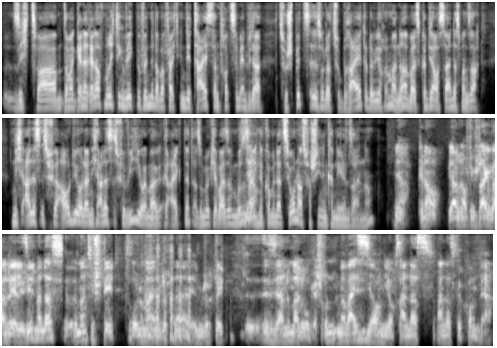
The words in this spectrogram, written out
sich zwar, sagen wir, generell auf dem richtigen Weg befindet, aber vielleicht in Details dann trotzdem entweder zu spitz ist oder zu breit oder wie auch immer, ne? Aber es könnte ja auch sein, dass man sagt, nicht alles ist für Audio oder nicht alles ist für Video immer geeignet. Also möglicherweise muss es Ja. eigentlich eine Kombination aus verschiedenen Kanälen sein, ne? Ja, genau. Ja, und auf die Frage, wann realisiert man das? Äh, Immer zu spät. Ohne mal im, äh, im Rückblick. Äh, ist ja immer logisch. Und man weiß es ja auch nie, ob es anders, anders gekommen wäre.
